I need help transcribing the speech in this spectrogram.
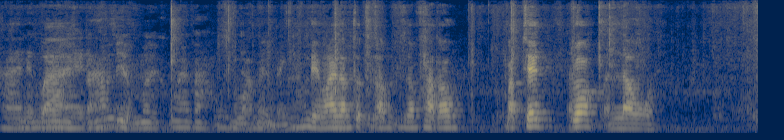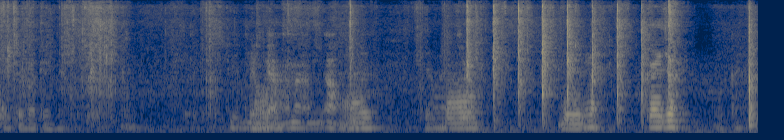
Hai nước ba hai tám điểm mà không ai vào. Tám điểm đánh. Điểm ai dám dám, dám phạt không bắt chết đúng không vẫn lâu rồi. Mà ảo hai Thiếu hai ba bốn này. Cây chưa? Ok.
